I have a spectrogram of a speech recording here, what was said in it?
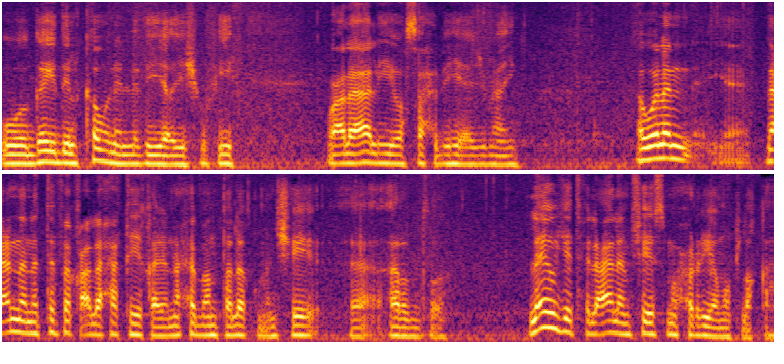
وقيد الكون الذي يعيش فيه. وعلى آله وصحبه أجمعين. أولا دعنا نتفق على حقيقة لأن أحب أنطلق من شيء آه، أرض. لا يوجد في العالم شيء اسمه حرية مطلقة.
